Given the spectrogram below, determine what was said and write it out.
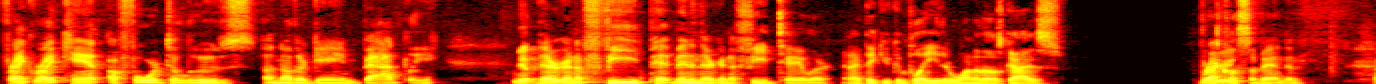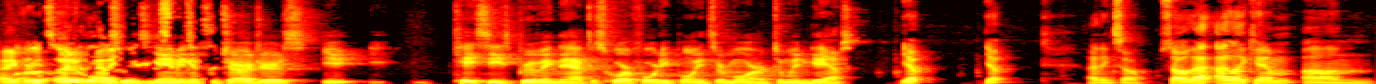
Frank Reich can't afford to lose another game badly. Yep. They're going to feed Pittman and they're going to feed Taylor. And I think you can play either one of those guys. Reckless abandon. I agree. Well, outside of last week's game against the Chargers, you, KC's proving they have to score 40 points or more to win games. Yeah. Yep. Yep. I think so. So that I like him. Um,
